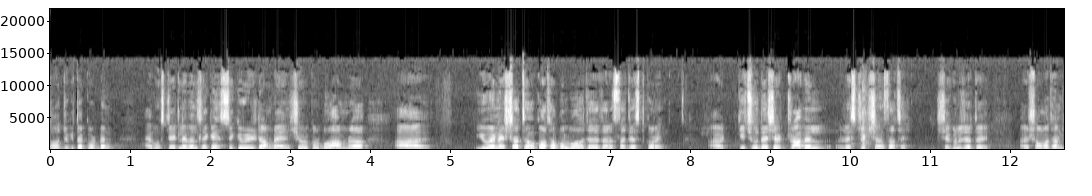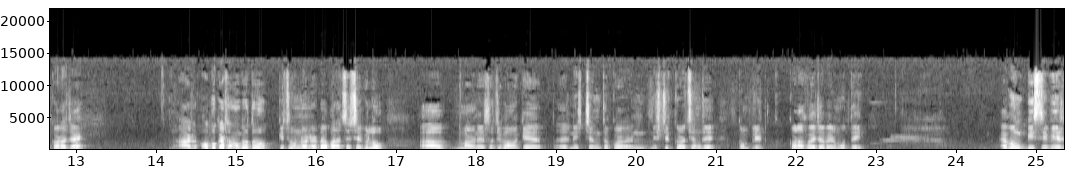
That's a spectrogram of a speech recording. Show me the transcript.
সহযোগিতা করবেন এবং স্টেট লেভেল থেকে সিকিউরিটিটা আমরা এনশিওর করব। আমরা ইউএনের সাথেও কথা বলব যাতে তারা সাজেস্ট করে। কিছু দেশের ট্রাভেল রেস্ট্রিকশনস আছে, সেগুলো যাতে সমাধান করা যায়। আর অবকাঠামোগত কিছু উন্নয়নের ব্যাপার আছে, সেগুলো মাননীয় সচিব আমাকে নিশ্চিন্ত নিশ্চিত করেছেন যে কমপ্লিট করা হয়ে যাবে এর মধ্যেই। এবং বিসিবির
